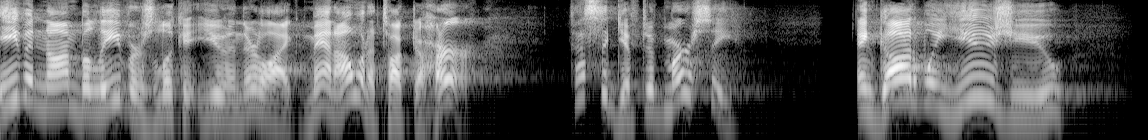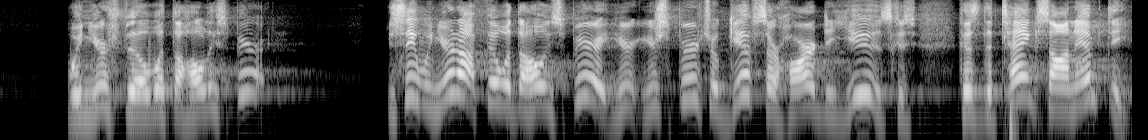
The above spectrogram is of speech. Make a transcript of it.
Even non believers look at you and they're like, man, I want to talk to her. That's the gift of mercy. And God will use you when you're filled with the Holy Spirit. You see, when you're not filled with the Holy Spirit, your, your spiritual gifts are hard to use because the tank's on empty.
